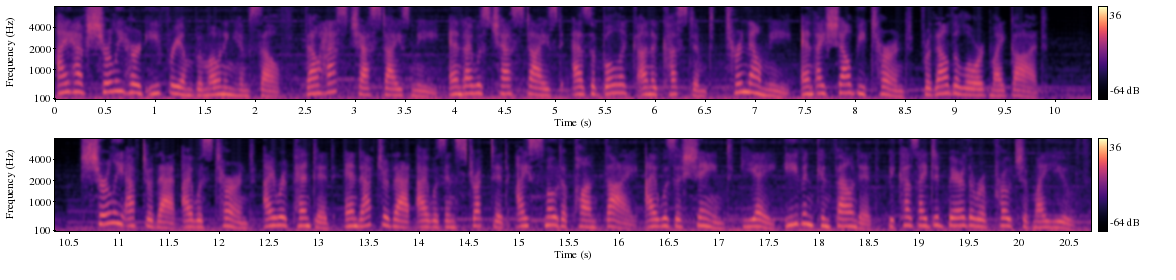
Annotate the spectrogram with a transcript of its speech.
I have surely heard Ephraim bemoaning himself, Thou hast chastised me, and I was chastised, as a bullock unaccustomed, turn thou me, and I shall be turned, for thou the Lord my God. Surely after that I was turned, I repented, and after that I was instructed, I smote upon thigh, I was ashamed, yea, even confounded, because I did bear the reproach of my youth.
